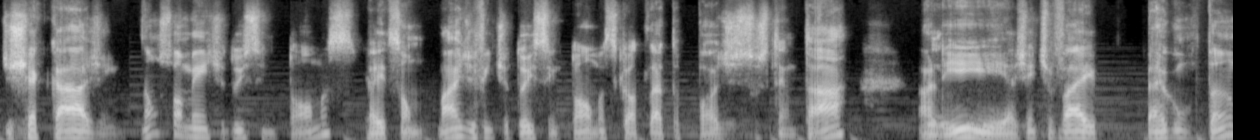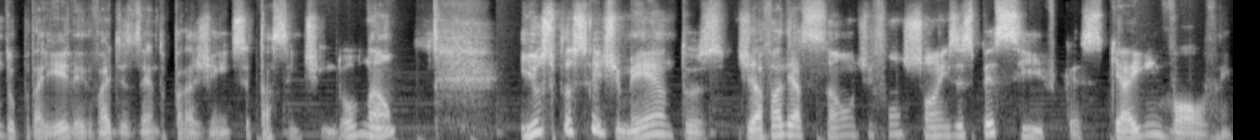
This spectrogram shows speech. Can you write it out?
de checagem, não somente dos sintomas, aí são mais de 22 sintomas que o atleta pode sustentar ali, a gente vai perguntando para ele, ele vai dizendo para a gente se está sentindo ou não. E os procedimentos de avaliação de funções específicas, que aí envolvem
